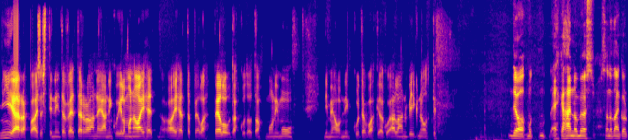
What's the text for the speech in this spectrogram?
niin jääräpäisesti niitä veteraaneja niin kuin ilman aihe, aihetta pela, peluuta kuin tota moni muu nime on, niin kuten vaikka joku Alan Vignolti. Joo, mutta mut ehkä hän on myös, sanotaanko,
